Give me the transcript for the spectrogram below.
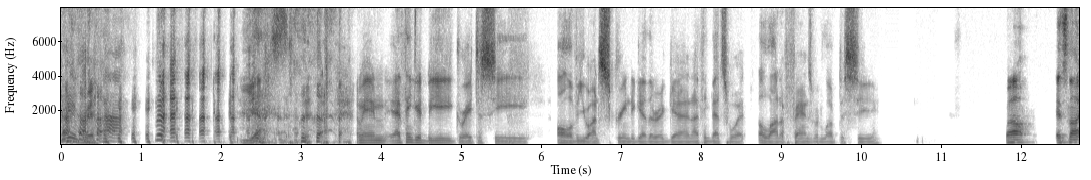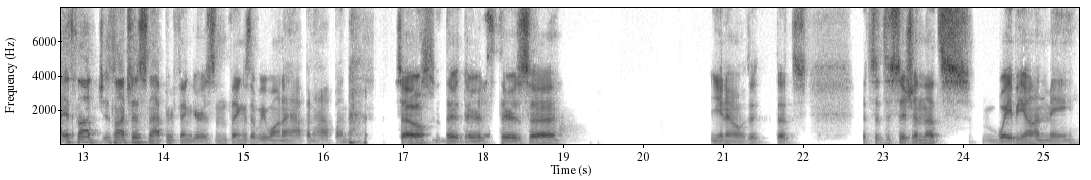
Yes. I mean, I think it'd be great to see all of you on screen together again. I think that's what a lot of fans would love to see. Well, it's not it's not it's not just snap your fingers and things that we want to happen happen. So there there's there's uh you know that that's it's a decision that's way beyond me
